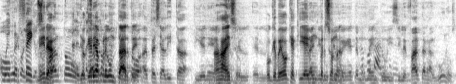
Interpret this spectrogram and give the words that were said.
o Oh, en un perfecto. colegio. Mira, ¿Cuánto- yo quería cuánto- preguntarte- ¿Cuántos especialistas tiene Ajá, el- eso. el- el- porque veo que aquí hay un personal. en este momento y si le faltan algunos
